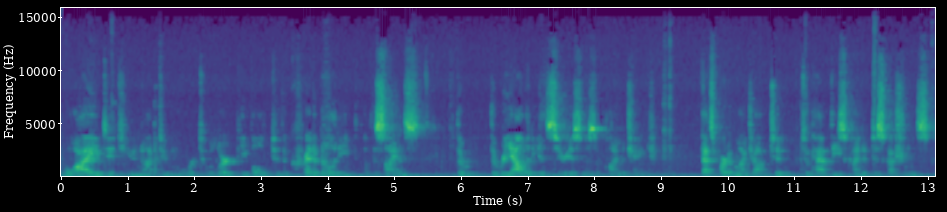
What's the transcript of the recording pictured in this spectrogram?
Why did you not do more to alert people to the credibility of the science, the, the reality and seriousness of climate change? That's part of my job too, to have these kind of discussions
